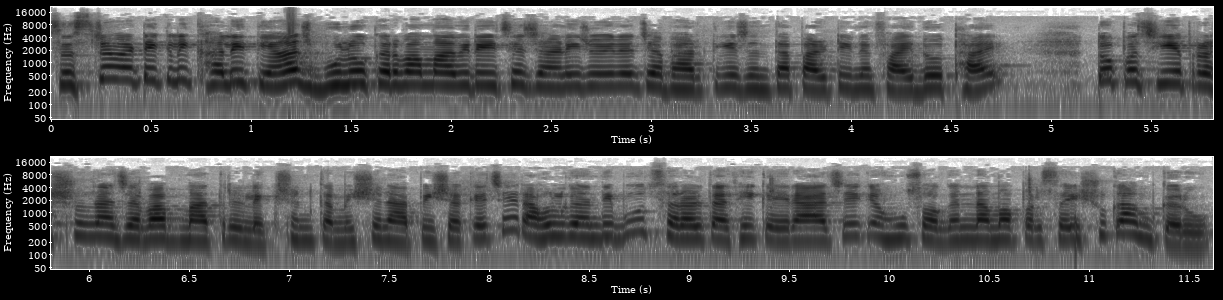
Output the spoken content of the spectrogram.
સિસ્ટમેટિકલી ખાલી ત્યાં જ ભૂલો કરવામાં આવી રહી છે, જાણી જોઈને જ્યાં ભારતીય જનતા પાર્ટીને ફાયદો થાય તો પછી એ પ્રશ્નોના જવાબ માત્ર ઇલેક્શન કમિશન આપી શકે છે. રાહુલ ગાંધી બહુ સરળતાથી કહી રહ્યા છે કે હું સોગંદનામા પર સહી શું કામ કરું?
